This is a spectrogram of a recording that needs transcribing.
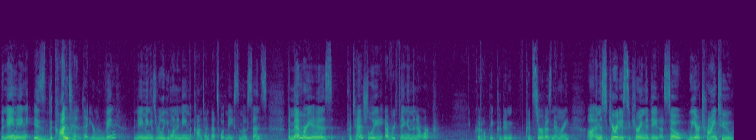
The naming is the content that you're moving. The naming is really, you want to name the content. That's what makes the most sense. The memory is potentially everything in the network. Could, could, could serve as memory. Uh, and the security is securing the data. So we are trying to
